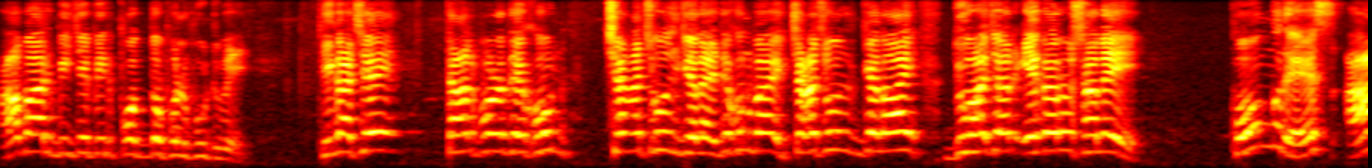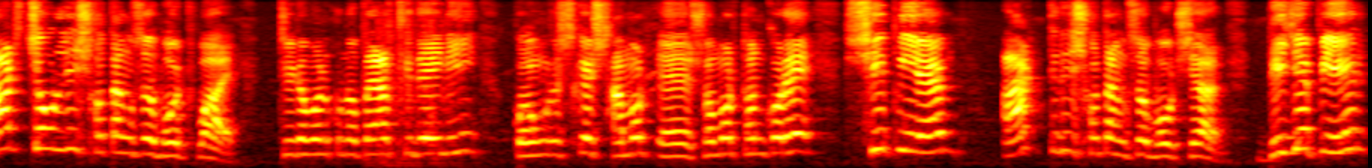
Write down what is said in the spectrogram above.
আবার বিজেপির পদ্মফুল ফুটবে। ঠিক আছে? তারপরে দেখুন চাঁচল জেলায়। দেখুন ভাই, চাঁচল জেলায় দু হাজার এগারো সালে কংগ্রেস আটচল্লিশ শতাংশ ভোট পায়। তৃণমূল কোনো প্রার্থী দেয়নি। কংগ্রেসকে সামর- সমর্থন করে সিপিএম আটত্রিশ শতাংশ ভোট শেয়ার বিজেপির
